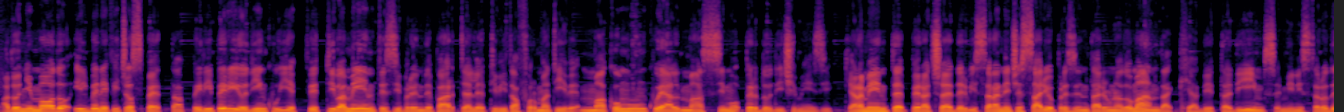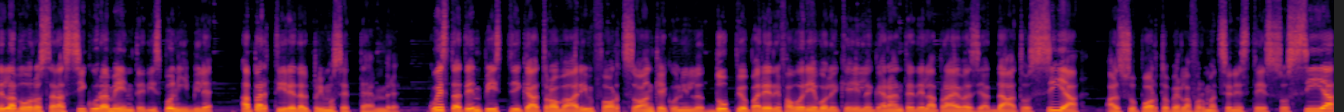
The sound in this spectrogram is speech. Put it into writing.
Ad ogni modo, il beneficio aspetta per i periodi in cui effettivamente si prende parte alle attività formative, ma comunque al massimo per 12 mesi. Chiaramente, per accedervi sarà necessario presentare una domanda che a detta di IMSS e Ministero del Lavoro sarà sicuramente disponibile a partire dal 1 settembre. Questa tempistica trova rinforzo anche con il doppio parere favorevole che il garante della privacy ha dato sia al supporto per la formazione stesso, sia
